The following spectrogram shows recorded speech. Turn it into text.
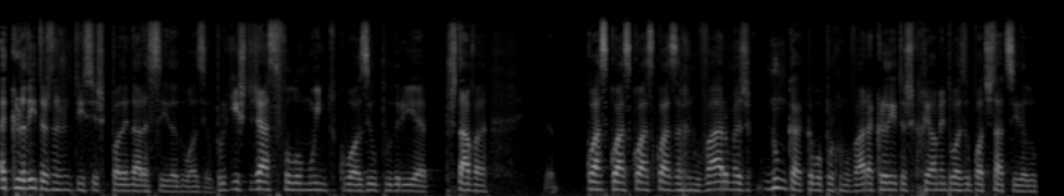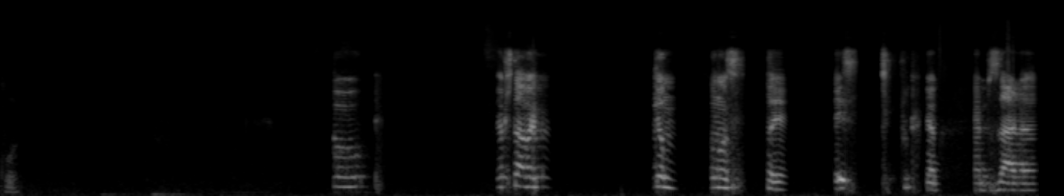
acreditas nas notícias que podem dar a saída do Ozil? Porque isto já se falou muito que o Ozil poderia, estava quase, quase, quase, quase a renovar, mas nunca acabou por renovar. Acreditas que realmente o Ozil pode estar de saída do clube? Eu, eu gostava que ele não isso porque apesar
